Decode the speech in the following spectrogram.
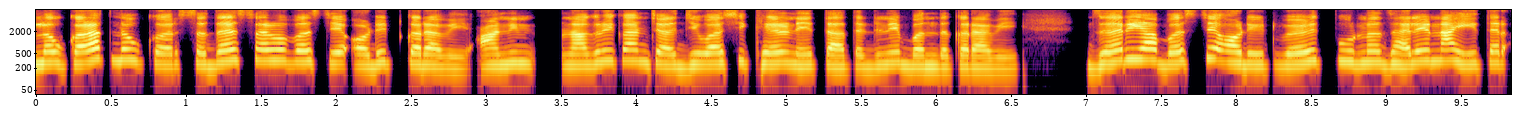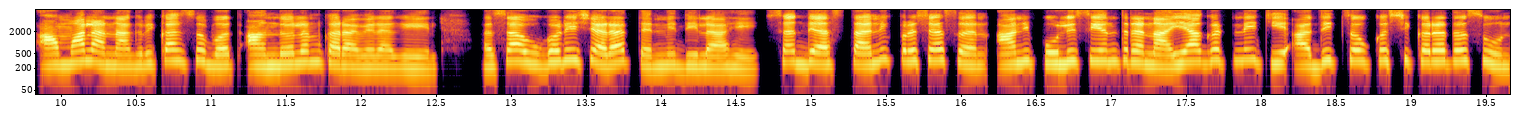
लवकरात लवकर सदर सर्व बसचे ऑडिट करावे आणि नागरिकांच्या जीवाशी खेळणे तातडीने बंद करावे. जर या बसचे ऑडिट वेळेत पूर्ण झाले नाही तर आम्हाला नागरिकांसोबत आंदोलन करावे लागेल असा उघड इशारा त्यांनी दिला आहे. सध्या स्थानिक प्रशासन आणि पोलीस यंत्रणा या घटनेची अधिक चौकशी करत असून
